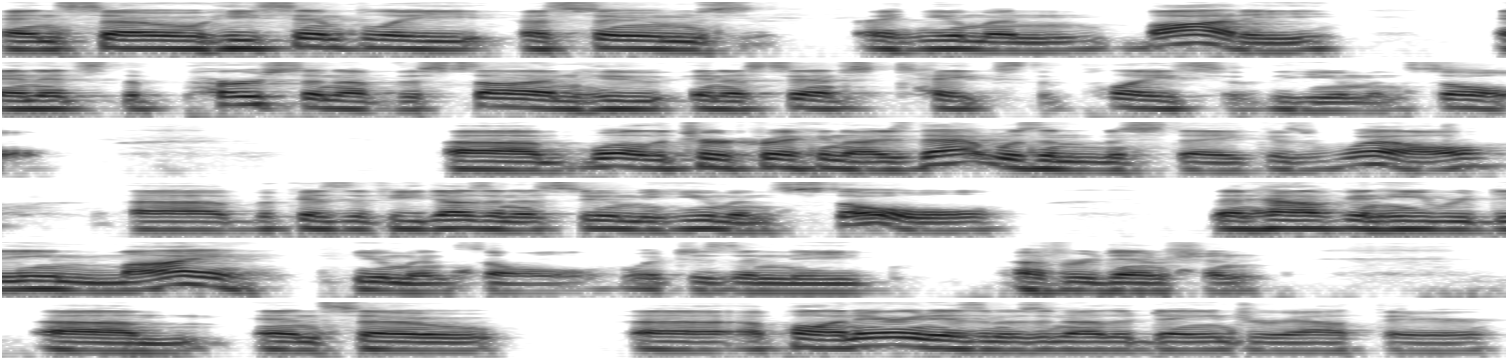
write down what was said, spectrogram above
and so he simply assumes a human body, and it's the person of the Son who, in a sense, takes the place of the human soul. Uh, well, the church recognized that was a mistake as well, uh, because if he doesn't assume a human soul, then how can he redeem my human soul, which is in need of redemption? Um, and so uh, Apollinarianism is another danger out there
